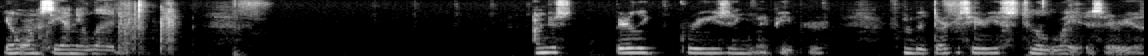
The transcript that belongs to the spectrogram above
You don't want to see any lead. I'm just barely grazing my paper from the darkest areas to the lightest area.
